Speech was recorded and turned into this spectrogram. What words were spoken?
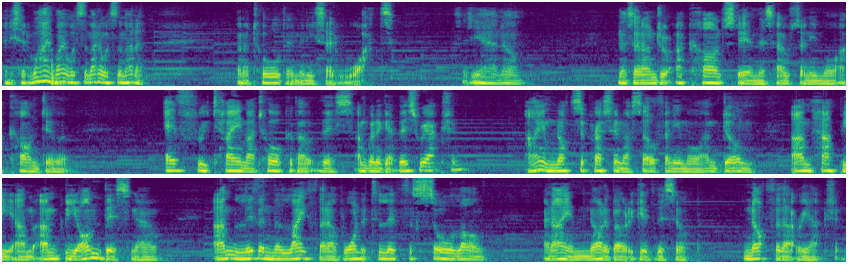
And he said, Why? Why? What's the matter? What's the matter? And I told him, and he said, What? I said, Yeah, know. And I said, Andrew, I can't stay in this house anymore. I can't do it. Every time I talk about this, I'm going to get this reaction. I am not suppressing myself anymore. I'm done. I'm happy. I'm, I'm beyond this now. I'm living the life that I've wanted to live for so long, and I am not about to give this up. Not for that reaction.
